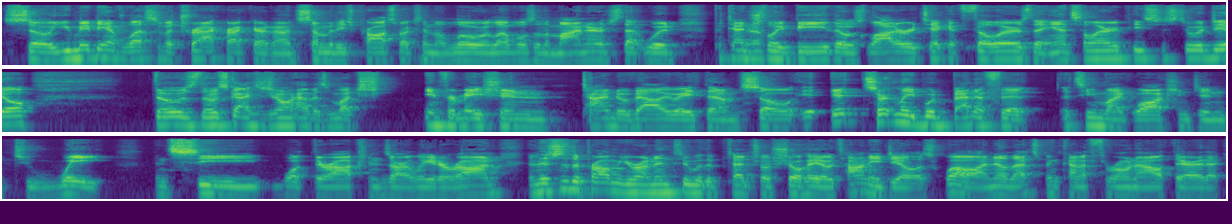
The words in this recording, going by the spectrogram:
So you maybe have less of a track record on some of these prospects in the lower levels of the minors that would potentially yeah. be those lottery ticket fillers, the ancillary pieces to a deal. Those those guys you don't have as much information, time to evaluate them. So it, it certainly would benefit a team like Washington to wait and see what their options are later on. And this is the problem you run into with a potential Shohei Ohtani deal as well. I know that's been kind of thrown out there that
